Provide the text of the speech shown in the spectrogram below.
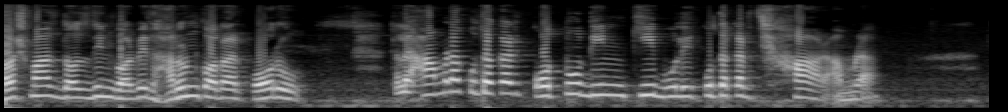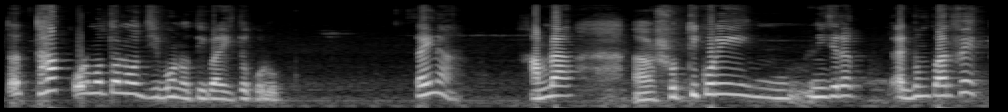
দশ মাস, দশ দিন গর্ভে ধারণ করার পরও, তাহলে আমরা কোথাকার কত দিন কি বলে, কোথাকার ছাড় আমরা? তা থাক, ওর মতন ও জীবন অতিবাহিত করুক। তাই না? আমরা সত্যি করেই নিজেরা একদম পারফেক্ট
